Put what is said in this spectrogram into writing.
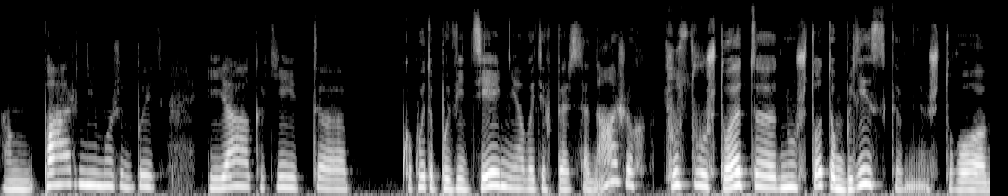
там парни, может быть, и я какие-то какое-то поведение в этих персонажах чувствую, что это ну что-то близкое мне, что,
